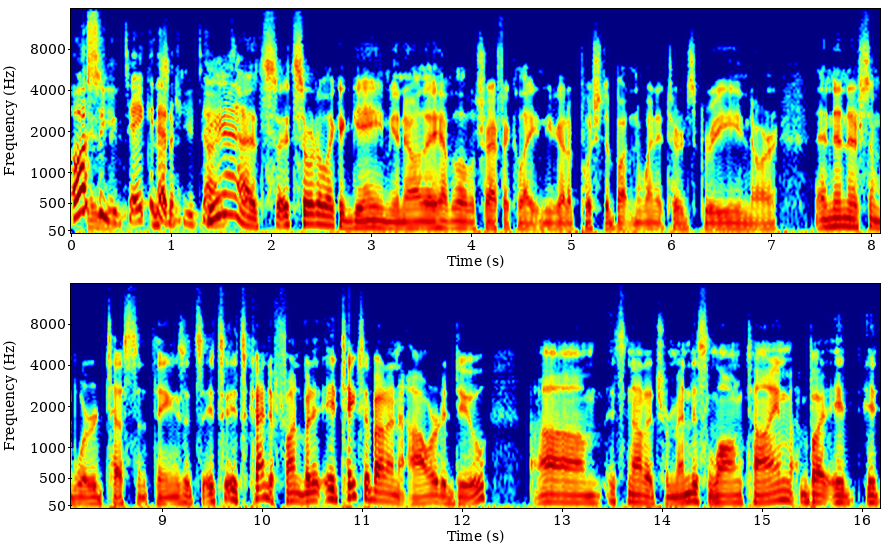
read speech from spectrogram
Oh, so you've taken it a few times. Yeah, it's it's sort of like a game, you know. They have a little traffic light, and you got to push the button when it turns green, or and then there's some word tests and things. It's it's it's kind of fun, but it, it takes about an hour to do. Um, it's not a tremendous long time, but it it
